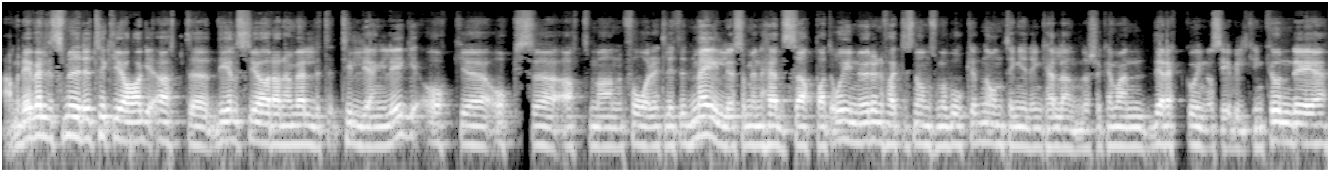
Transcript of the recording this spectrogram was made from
Ja, men det är väldigt smidigt tycker jag att eh, dels göra den väldigt tillgänglig och eh, också att man får ett litet mejl som en heads-up att oj, nu är det faktiskt någon som har bokat någonting i din kalender så kan man direkt gå in och se vilken kund det är,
